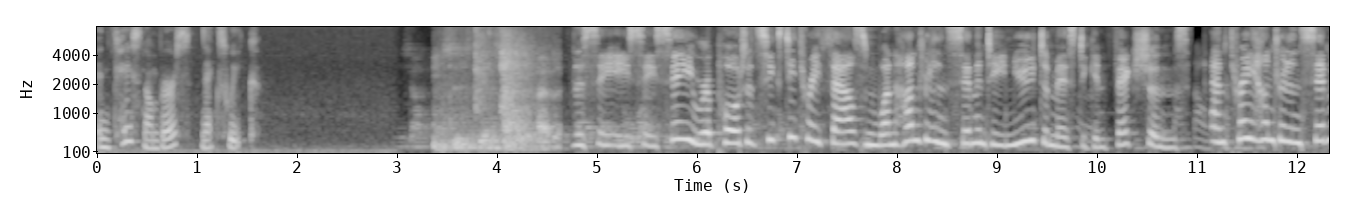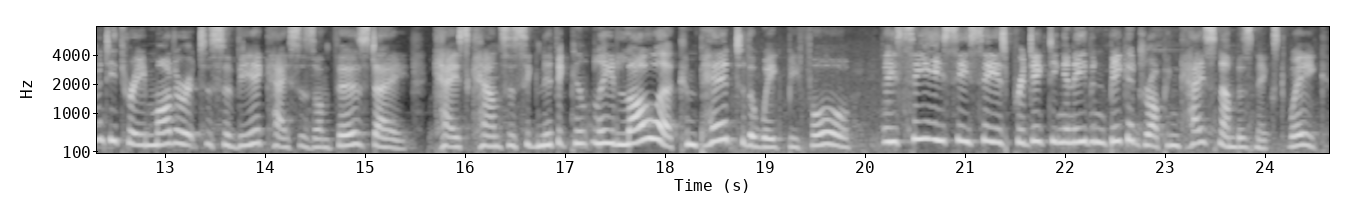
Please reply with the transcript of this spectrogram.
in case numbers next week. The CECC reported 63,170 new domestic infections and 373 moderate to severe cases on Thursday. Case counts are significantly lower compared to the week before. The CECC is predicting an even bigger drop in case numbers next week.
